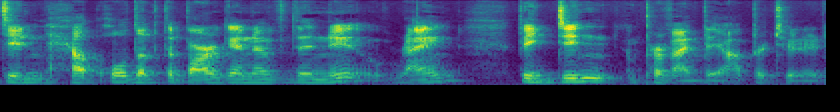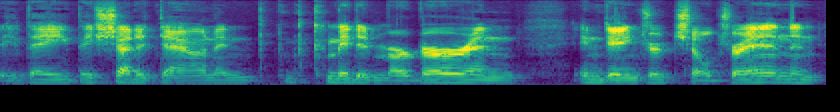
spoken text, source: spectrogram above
didn't help hold up the bargain of the new right? They didn't provide the opportunity. They they shut it down and committed murder and endangered children and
